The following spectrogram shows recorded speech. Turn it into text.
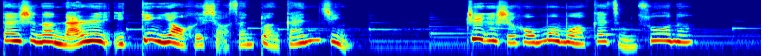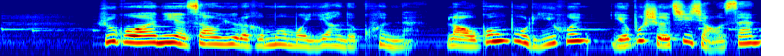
但是呢，男人一定要和小三断干净。这个时候，默默该怎么做呢？如果你也遭遇了和默默一样的困难，老公不离婚也不舍弃小三，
